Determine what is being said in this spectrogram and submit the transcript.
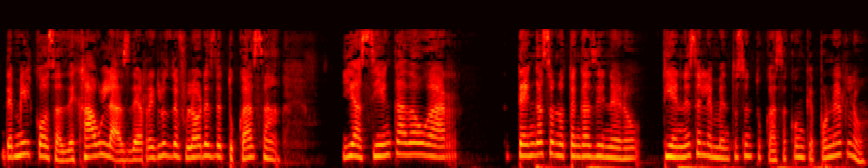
de mil cosas, de jaulas, de arreglos de flores de tu casa. Y así en cada hogar, tengas o no tengas dinero, tienes elementos en tu casa con que ponerlo.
